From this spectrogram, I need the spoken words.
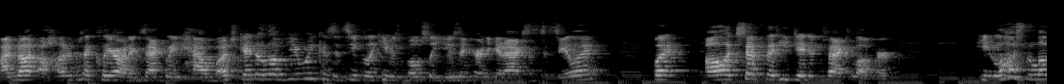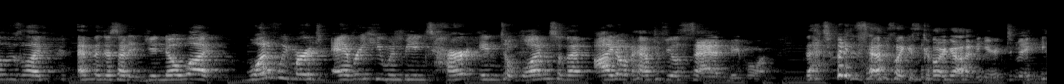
I'm not 100% clear on exactly how much Gendo loved Yui, because it seemed like he was mostly using her to get access to Seele. But I'll accept that he did, in fact, love her. He lost the love of his life, and then decided, you know what? What if we merge every human being's heart into one so that I don't have to feel sad anymore? That's what it sounds like is going on here to me.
